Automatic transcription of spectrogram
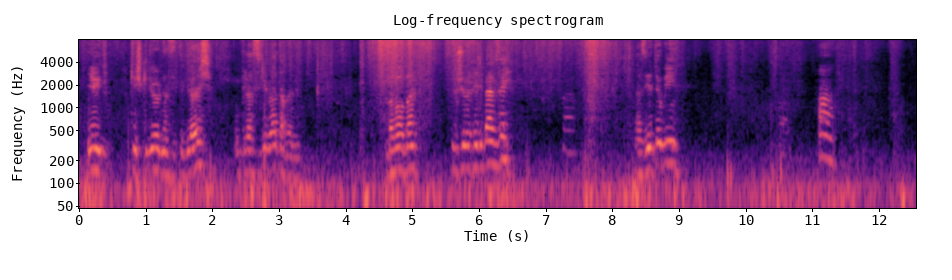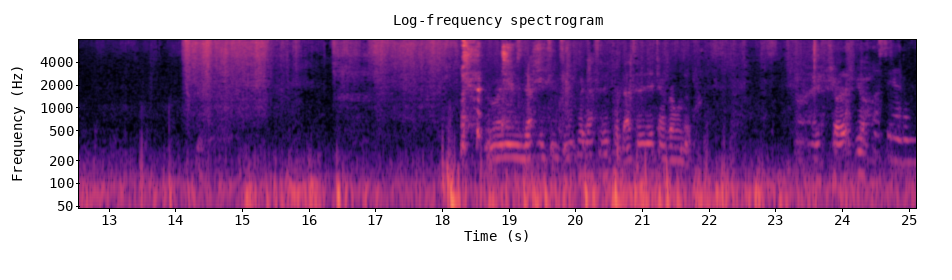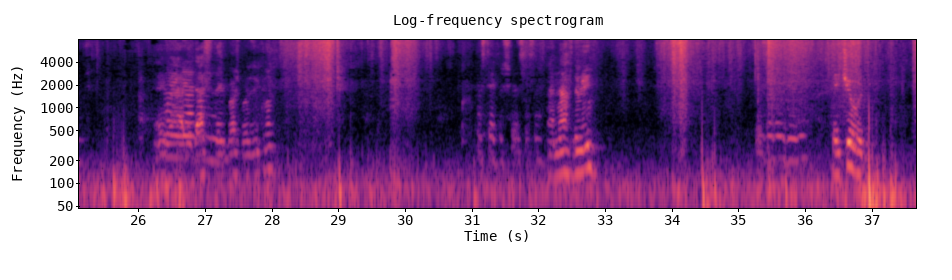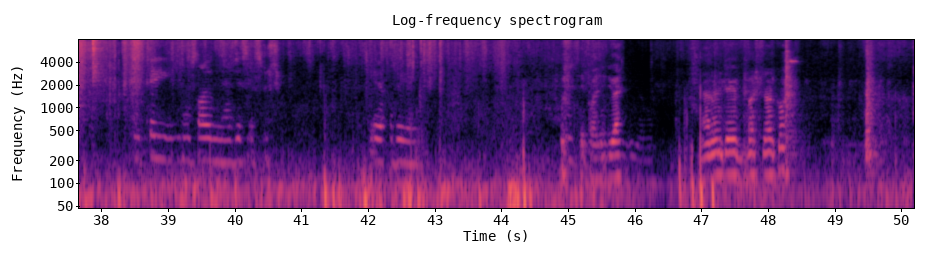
تیم به دست تا دست یکم روانه بود آه، فشارش بیا دستی ندارم ای آه، هر یادم دست اومد. باش بازی کن دستی اکرش اساسا من نفت داریم تی چی آوردی؟ مصاحب نرجس اسمش. یه تی پالی دیور الان تو باش فشار کن.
